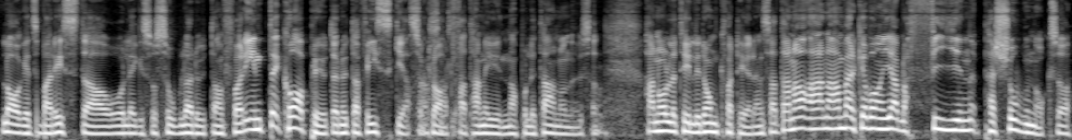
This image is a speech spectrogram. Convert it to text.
lagets barista och lägger sig och solar utanför, inte Capri utan utanför Ischia såklart, för att han är ju napolitano nu. Så att han håller till i de kvarteren. Så att han, han, han verkar vara en jävla fin person också.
